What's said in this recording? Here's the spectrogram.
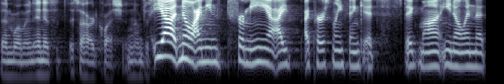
than women? And it's it's a hard question. I'm just Yeah, no, I mean, for me, I, I personally think it's stigma, you know, and that,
